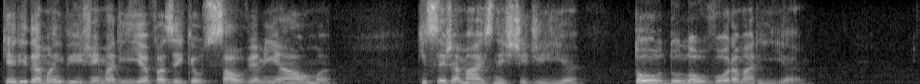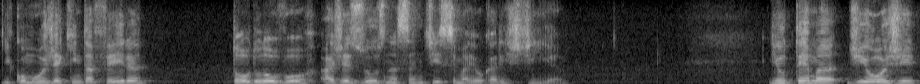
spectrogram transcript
Querida Mãe Virgem Maria, fazei que eu salve a minha alma, que seja mais neste dia todo louvor a Maria. E como hoje é quinta-feira, todo louvor a Jesus na Santíssima Eucaristia. E o tema de hoje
